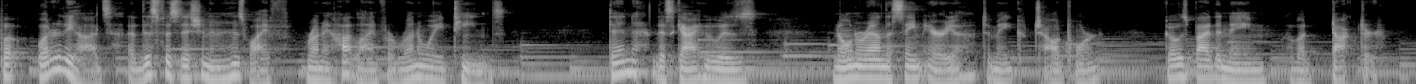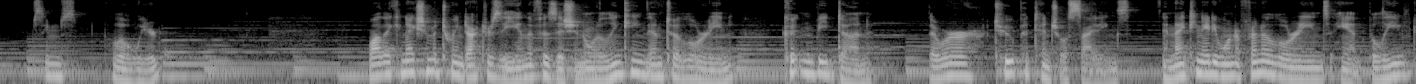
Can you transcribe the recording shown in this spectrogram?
But what are the odds that this physician and his wife run a hotline for runaway teens? Then this guy who is known around the same area to make child porn goes by the name of a doctor Seems a little weird. While the connection between Dr. Z and the physician or linking them to Laureen couldn't be done, there were two potential sightings. In 1981, a friend of Laureen's aunt believed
